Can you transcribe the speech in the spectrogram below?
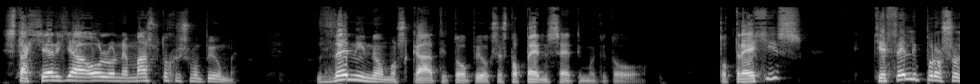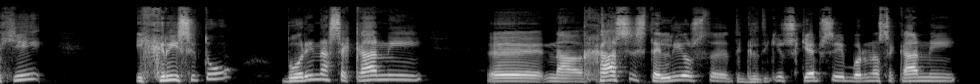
στα χέρια όλων εμάς που το χρησιμοποιούμε. Δεν είναι όμως κάτι το οποίο ξέρεις, το παίρνεις έτοιμο και το, το τρέχεις και θέλει προσοχή η χρήση του μπορεί να σε κάνει ε, να χάσεις τελείως ε, την κριτική σου σκέψη μπορεί να σε κάνει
